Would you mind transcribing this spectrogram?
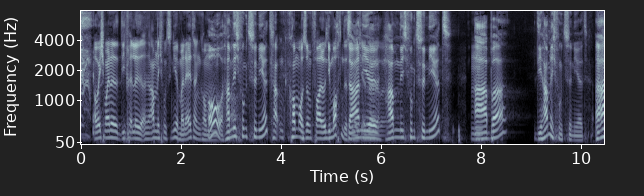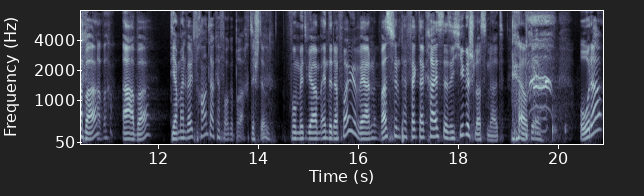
aber ich meine, die Fälle haben nicht funktioniert. Meine Eltern kommen, Oh, haben nicht funktioniert? Kommen aus so einem Fall und die mochten das Daniel, nicht. Also, haben nicht funktioniert, aber die haben nicht funktioniert. Aber, aber, aber die haben einen Weltfrauentag hervorgebracht. das stimmt. Womit wir am Ende der Folge wären. Was für ein perfekter Kreis, der sich hier geschlossen hat. Okay. Oder?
